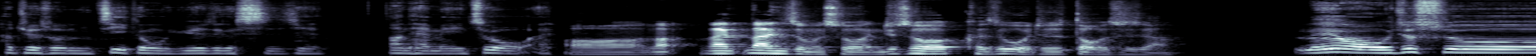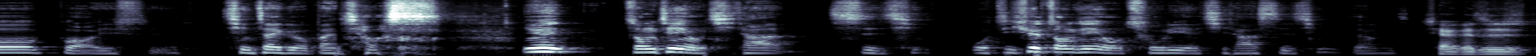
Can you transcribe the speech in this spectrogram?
他觉得说你自己跟我约这个时间，然后你还没做完，哦，那那那你怎么说？你就说，可是我就是斗士啊。没有，我就说不好意思，请再给我半小时，因为中间有其他事情，我的确中间有处理了其他事情，这样子。下一个是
